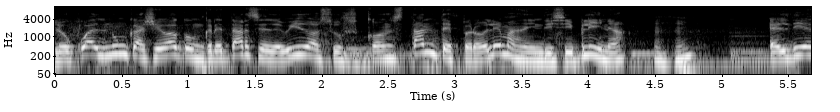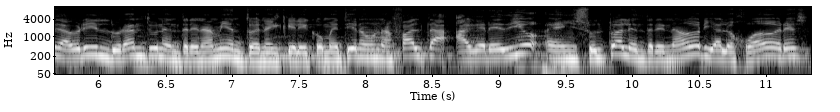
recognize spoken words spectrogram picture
lo cual nunca llegó a concretarse debido a sus constantes problemas de indisciplina. El 10 de abril, durante un entrenamiento en el que le cometieron una falta, agredió e insultó al entrenador y a los jugadores.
